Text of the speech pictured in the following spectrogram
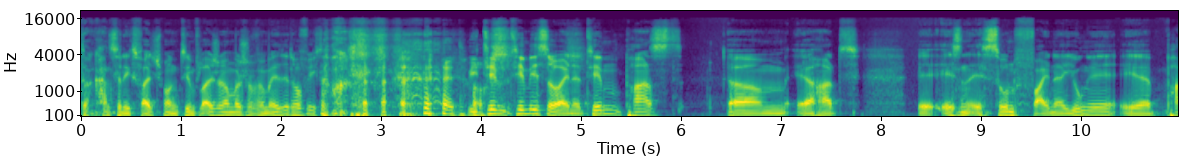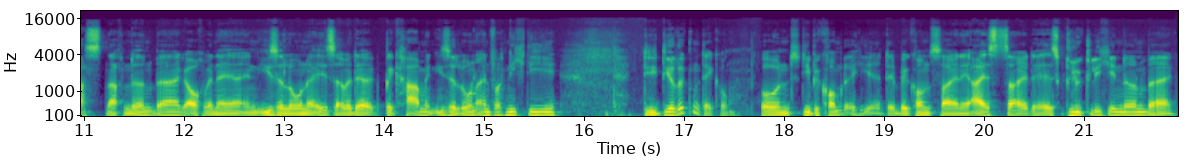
da kannst du nichts falsch machen. Tim Fleischer haben wir schon vermeldet, hoffe ich doch. Wie Tim, Tim ist so einer. Tim passt. Ähm, er hat. Er ist, ein, ist, so ein feiner Junge, er passt nach Nürnberg, auch wenn er in Iserlohner ist, aber der bekam in Iserlohn einfach nicht die, die, die Rückendeckung. Und die bekommt er hier, der bekommt seine Eiszeit, er ist glücklich in Nürnberg.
